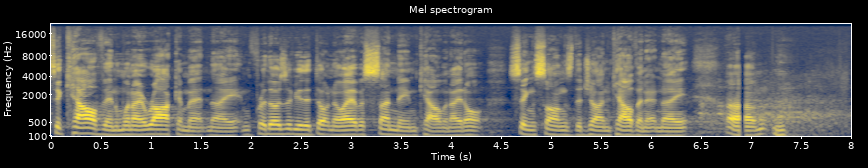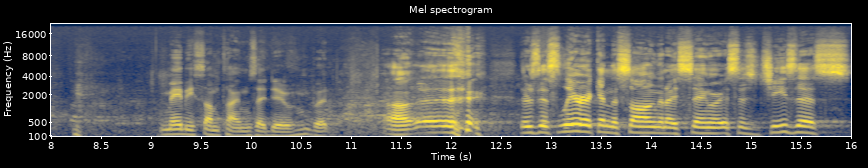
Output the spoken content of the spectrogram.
to Calvin when I rock him at night. And for those of you that don't know, I have a son named Calvin. I don't sing songs to John Calvin at night. Um, maybe sometimes I do, but uh, there's this lyric in the song that I sing where it says, Jesus,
